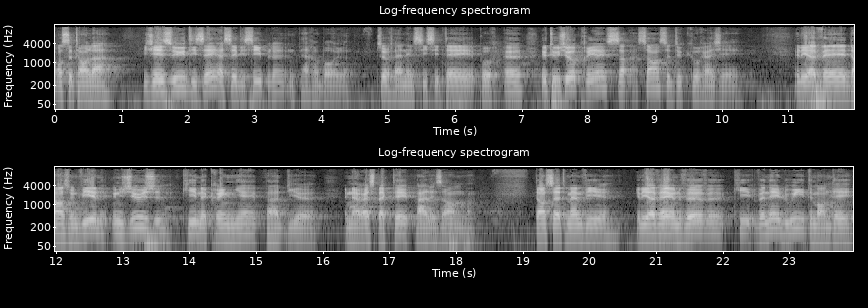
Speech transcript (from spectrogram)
En ce temps-là, Jésus disait à ses disciples une parabole sur la nécessité pour eux de toujours prier sans, sans se décourager. Il y avait dans une ville une juge qui ne craignait pas Dieu et ne respectait pas les hommes. Dans cette même ville, il y avait une veuve qui venait lui demander,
